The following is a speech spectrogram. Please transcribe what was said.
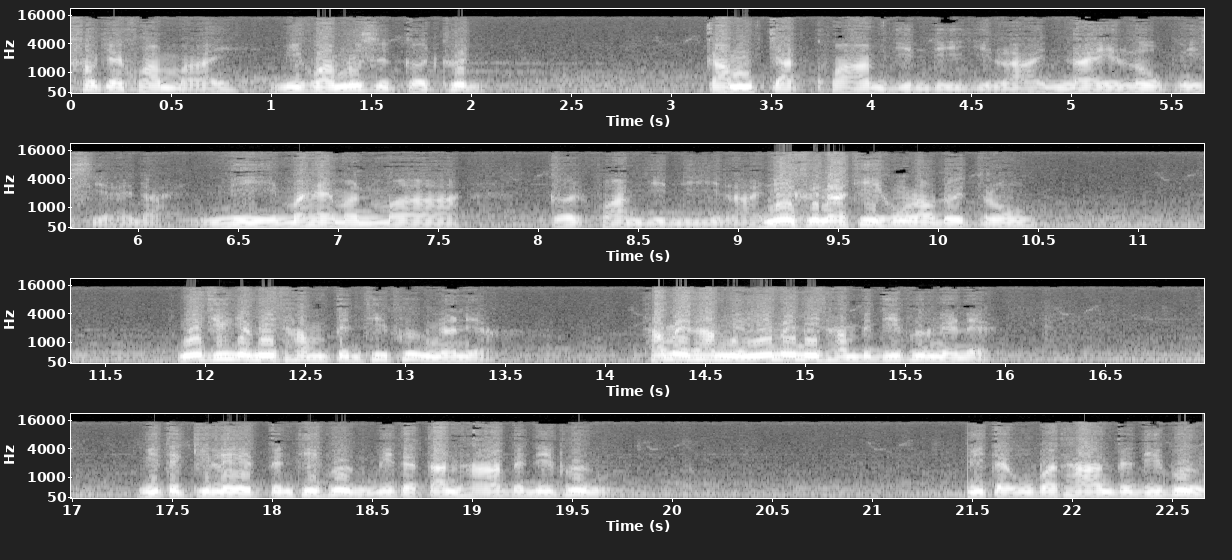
เข้าใจความหมาย มีความรู้สึกเกิดขึ้น กำจัดความยินดียินร้ายในโลกนี้เสียให้ได้ นี่ไม่ให้มันมาเกิดความยินดียินร้าย นี่คือหน้าที่ของเราโดยตรง นี่จึงจะมีธรรมเป็นที่พึ่งนะเนี่ย ถ้าไม่ทำอย่างนี้ไม่มีธรรมเป็นที่พึ่งแน่ๆมีแต่กิเลสเป็นที่พึ่ง มีแต่ตัณหาเป็นที่พึ่ง มีแต่อุปทานเป็นที่พึ่ง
